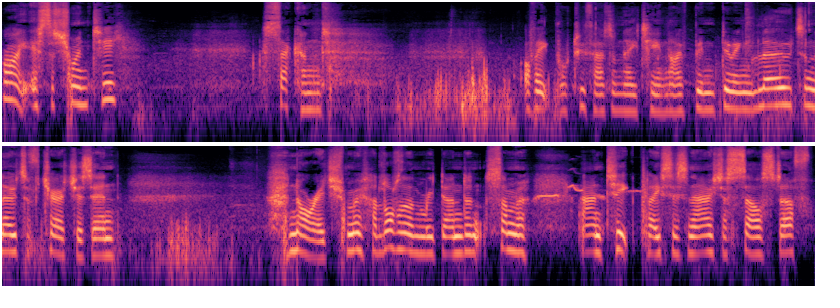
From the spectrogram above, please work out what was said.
Right, it's the 22nd of April 2018. I've been doing loads and loads of churches in Norwich. A lot of them redundant, some are antique places now, just sell stuff.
